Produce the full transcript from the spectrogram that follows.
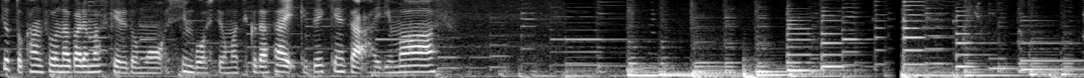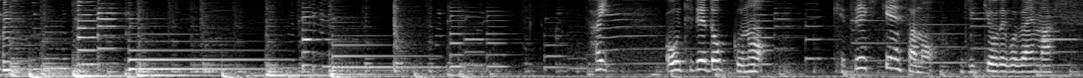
ちょっと感想流れますけれども辛抱してお待ちください。血液検査入ります。はい。おうちでドッグの血液検査の実況でございます。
